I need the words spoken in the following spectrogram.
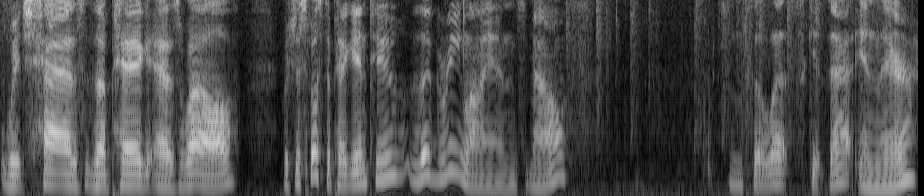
which has the peg as well, which is supposed to peg into the green lion's mouth. And so let's get that in there.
